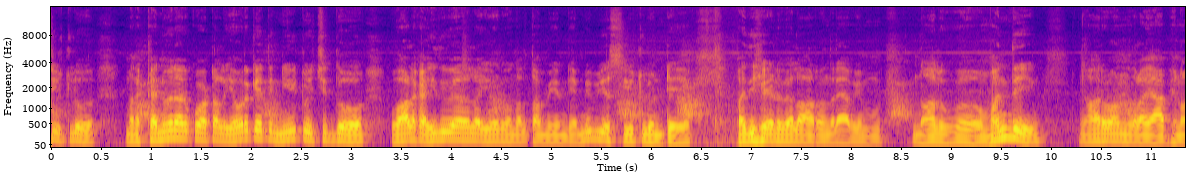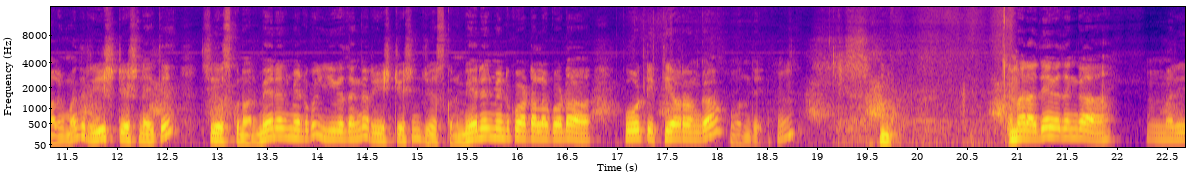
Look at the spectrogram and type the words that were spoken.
సీట్లు మన కన్వీనర్ కోటాలు ఎవరికైతే నీట్ వచ్చిద్దో వాళ్ళకి ఐదు వేల ఏడు వందల తొంభై ఎనిమిది ఎంబీబీఎస్ సీట్లు ఉంటే పదిహేడు వేల ఆరు వందల యాభై నాలుగు మంది ఆరు వందల యాభై నాలుగు మంది రిజిస్ట్రేషన్ అయితే చేసుకున్నారు. మేనేజ్మెంట్కు ఈ విధంగా రిజిస్ట్రేషన్ చేసుకున్నారు మేనేజ్మెంట్ కోటాలో కూడా పోటీ తీవ్రంగా ఉంది. మరి అదేవిధంగా మరి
